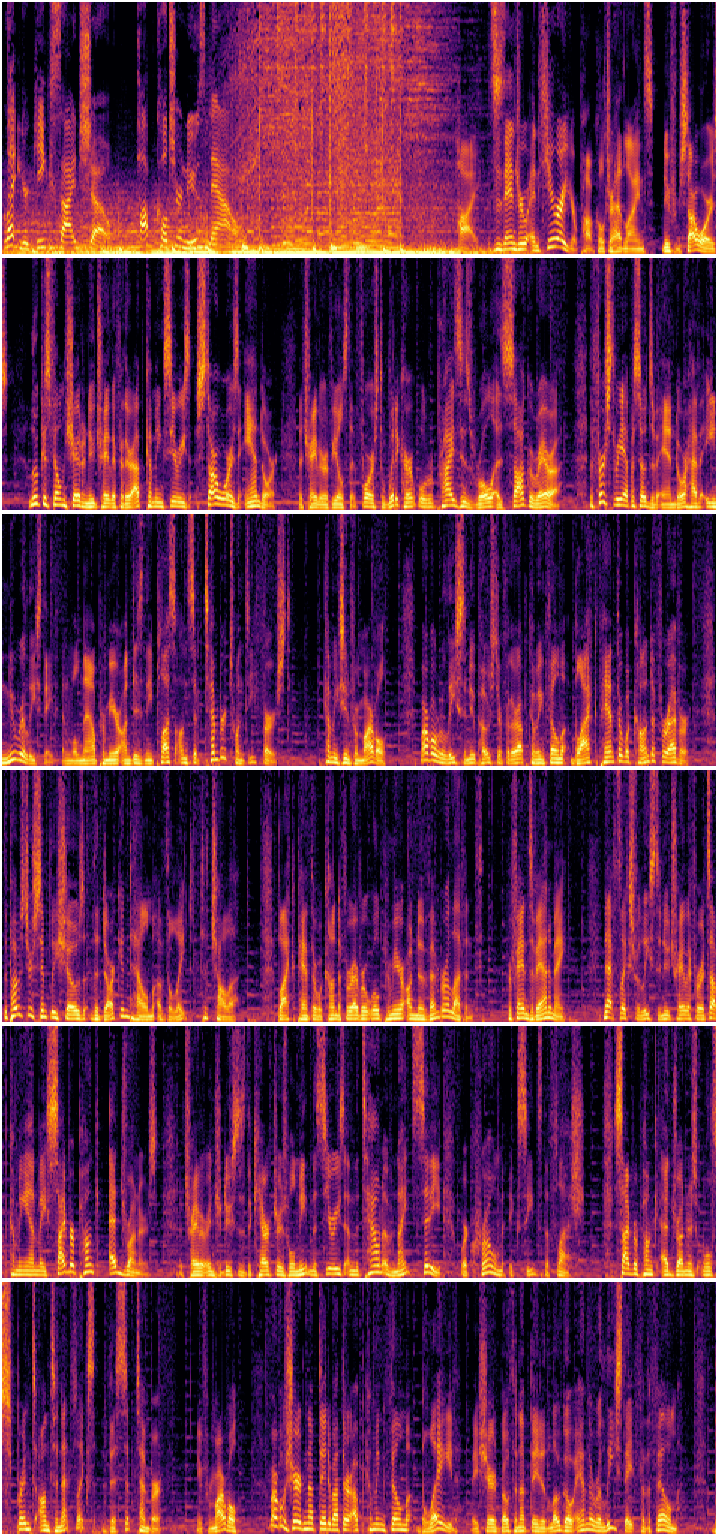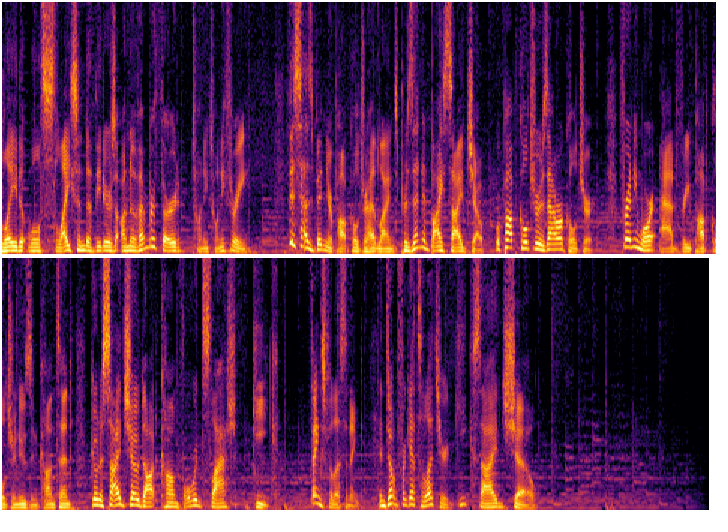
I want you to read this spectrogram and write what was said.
Let your geek side show. Pop culture news now. Hi, this is Andrew, and here are your pop culture headlines. New from Star Wars Lucasfilm shared a new trailer for their upcoming series, Star Wars Andor. The trailer reveals that Forest Whitaker will reprise his role as Saw Gerrera. The first three episodes of Andor have a new release date and will now premiere on Disney Plus on September 21st. Coming soon from Marvel. Marvel released a new poster for their upcoming film Black Panther Wakanda Forever. The poster simply shows the darkened helm of the late T'Challa. Black Panther Wakanda Forever will premiere on November 11th. For fans of anime, Netflix released a new trailer for its upcoming anime Cyberpunk Edgerunners. The trailer introduces the characters we'll meet in the series and the town of Night City, where Chrome exceeds the flesh. Cyberpunk Edgerunners will sprint onto Netflix this September. New from Marvel. Marvel shared an update about their upcoming film Blade. They shared both an updated logo and the release date for the film. Blade will slice into theaters on November 3rd, 2023. This has been your Pop Culture Headlines presented by Sideshow, where pop culture is our culture. For any more ad free pop culture news and content, go to sideshow.com forward slash geek. Thanks for listening, and don't forget to let your geek side show.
